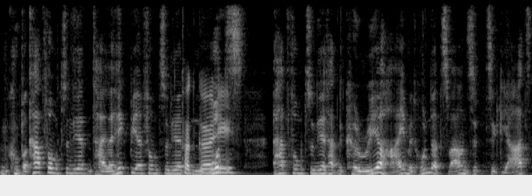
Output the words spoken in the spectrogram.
ein Cooper Cup funktioniert, ein Tyler Higby hat funktioniert, Todd ein Gurley. Woods hat funktioniert, hat ein Career High mit 172 Yards,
